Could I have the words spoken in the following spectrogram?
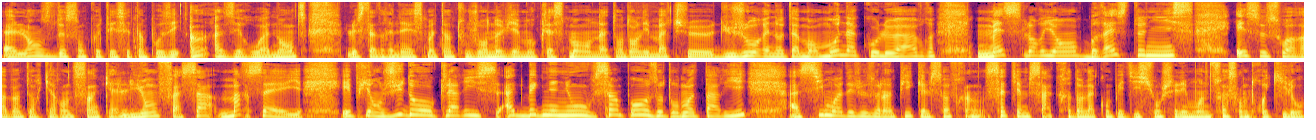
Lance de son côté s'est imposé 1 à 0 à Nantes. Le Stade Rennais est ce matin toujours 9e au classement en attendant les matchs euh, du jour et notamment Monaco-Le Havre, Metz-Lorient, Brest-Nice et ce soir à 20h45 Lyon face à Marseille. Et puis en judo, Clarisse Agbegnenou s'impose au tournoi de Paris. À six mois des Jeux Olympiques, elle s'offre un septième sacre dans la compétition chez les moins de 63 kilos.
